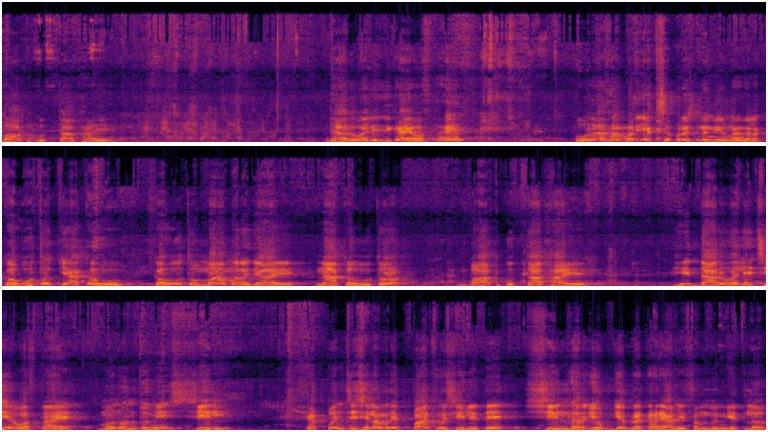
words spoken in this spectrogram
बाप कुत्ता खाये. दारूवाल्याची काय अवस्था आहे? पोरासमोर यक्ष प्रश्न निर्माण झाला. कहू तो क्या कहू? कहू तो मा मर जाय ना कहू तो बाप कुत्ता खाए. ही दारूवाल्याची अवस्था आहे. म्हणून तुम्ही शील. ह्या पंचशिलामध्ये पाच शील येते. शील जर योग्य प्रकारे आम्ही समजून घेतलं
